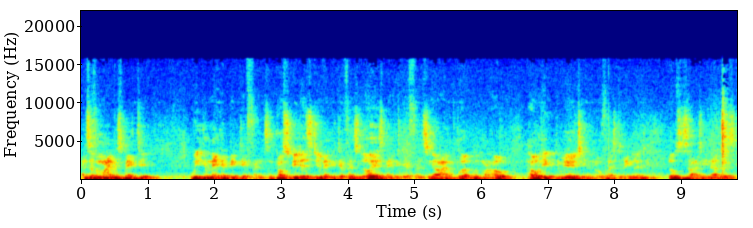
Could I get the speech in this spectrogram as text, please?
And so from my perspective, we can make a big difference, and prosecutors do make a difference, lawyers make a difference. You know, I've worked with my whole, whole legal community in the northwest of England, Law Society and others,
